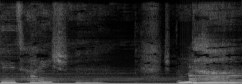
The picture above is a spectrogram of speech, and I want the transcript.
己才是真的。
